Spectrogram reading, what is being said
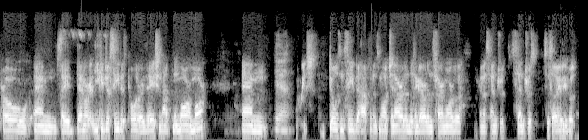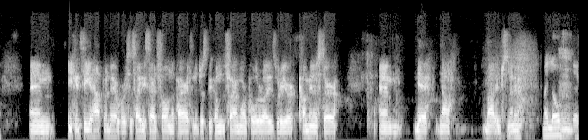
pro, um, say Democrat, you can just see this polarization happening more and more. Um, yeah. which doesn't seem to happen as much in Ireland. I think Ireland's far more of a kind of centrist, centrist society, but um, you can see it happen there where society starts falling apart and it just becomes far more polarized, whether you're communist or, um, yeah, no, mad interesting anyway. I love Mm. the,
